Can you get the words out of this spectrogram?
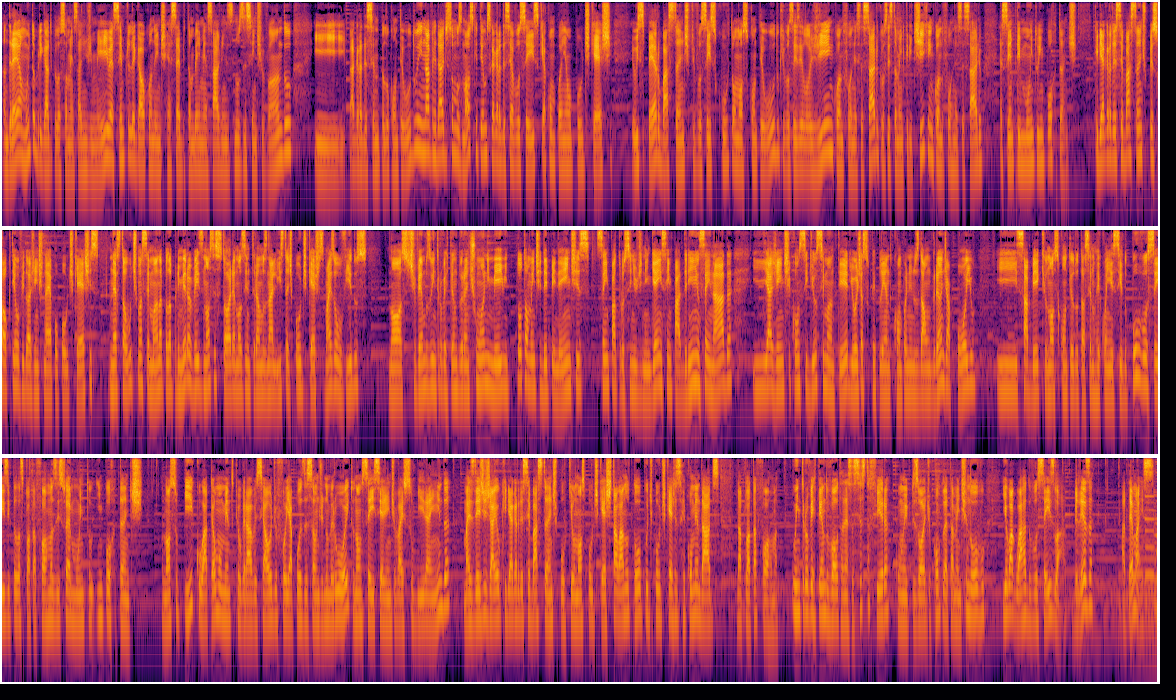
Andréa, muito obrigado pela sua mensagem de e-mail. É sempre legal quando a gente recebe também mensagens nos incentivando e agradecendo pelo conteúdo. E na verdade, somos nós que temos que agradecer a vocês que acompanham o podcast. Eu espero bastante que vocês curtam o nosso conteúdo, que vocês elogiem quando for necessário, que vocês também critiquem quando for necessário. É sempre muito importante. Queria agradecer bastante o pessoal que tem ouvido a gente na Apple Podcasts. Nesta última semana, pela primeira vez em nossa história, nós entramos na lista de podcasts mais ouvidos. Nós tivemos o Introvertendo durante um ano e meio totalmente independentes, sem patrocínio de ninguém, sem padrinho, sem nada. E a gente conseguiu se manter e hoje a Superplay Company nos dá um grande apoio e saber que o nosso conteúdo está sendo reconhecido por vocês e pelas plataformas, isso é muito importante. O nosso pico, até o momento que eu gravo esse áudio, foi a posição de número 8. Não sei se a gente vai subir ainda, mas desde já eu queria agradecer bastante, porque o nosso podcast está lá no topo de podcasts recomendados da plataforma. O Introvertendo volta nessa sexta-feira com um episódio completamente novo e eu aguardo vocês lá, beleza? Até mais!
